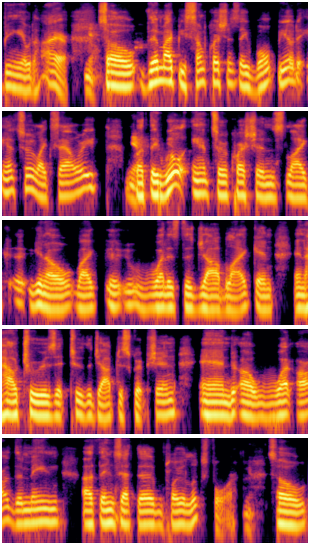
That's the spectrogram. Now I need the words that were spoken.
being able to hire. So there might be some questions they won't be able to answer like salary, but they will answer questions like, uh, you know, like uh, what is the job like and and how true is it to the job description and uh, what are the main uh, things that the employer looks for. Yeah. So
